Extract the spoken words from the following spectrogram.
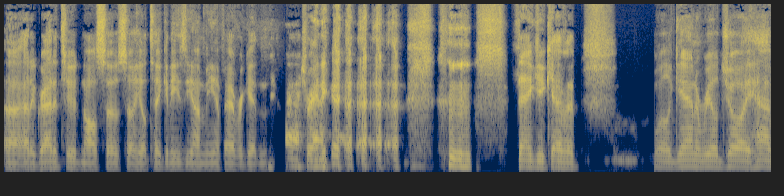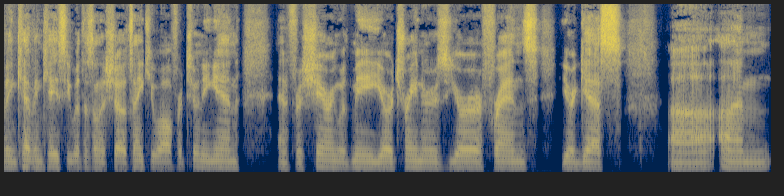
uh, out of gratitude and also so he'll take it easy on me if I ever get in training. Thank you, Kevin. Well, again, a real joy having Kevin Casey with us on the show. Thank you all for tuning in and for sharing with me your trainers, your friends, your guests. Uh, I'm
